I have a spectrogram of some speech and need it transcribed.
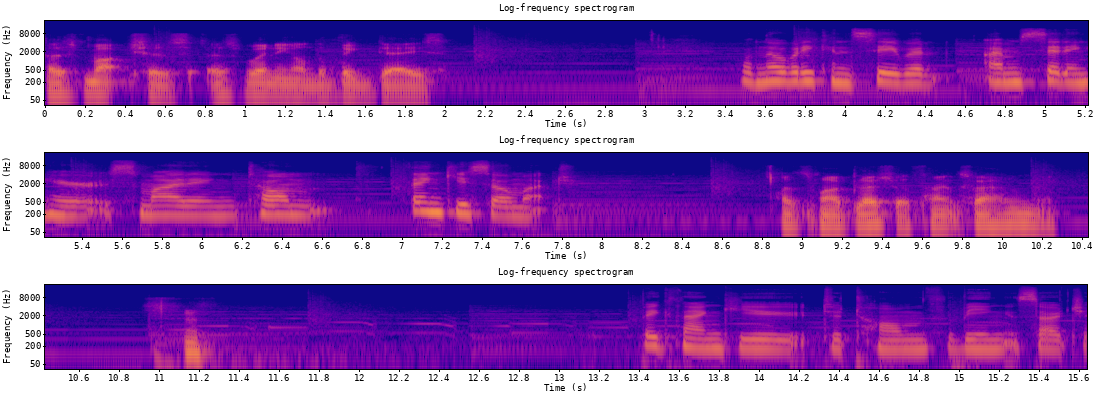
as much as as winning on the big days. Well, nobody can see, but I'm sitting here smiling. Tom, thank you so much. That's my pleasure. Thanks for having me. Big thank you to Tom for being such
